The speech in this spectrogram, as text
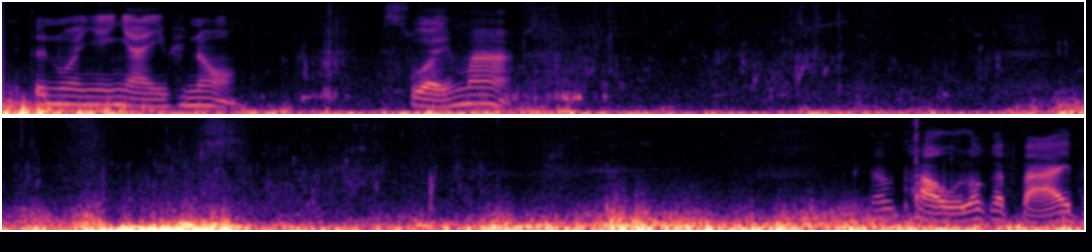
มีแต่หน่วยใหญ่ๆพี่น้อง สวยมาก แล้ว เถ่าแล้วก็ตายไป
